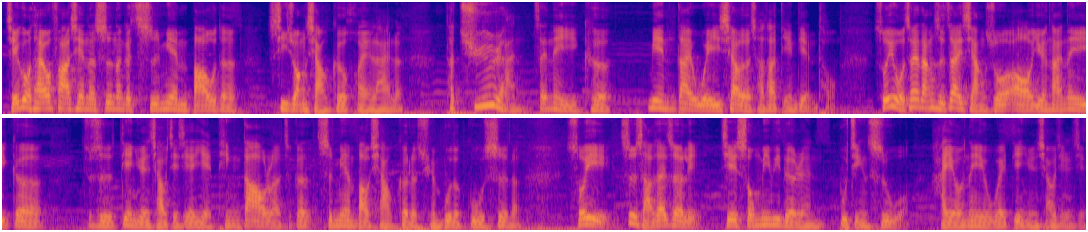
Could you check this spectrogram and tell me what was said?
结果他又发现的是那个吃面包的西装小哥回来了，他居然在那一刻面带微笑的朝他点点头。所以我在当时在想说，哦，原来那一个。就是店员小姐姐也听到了这个吃面包小哥的全部的故事了，所以至少在这里接收秘密的人不仅是我，还有那一位店员小姐姐。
